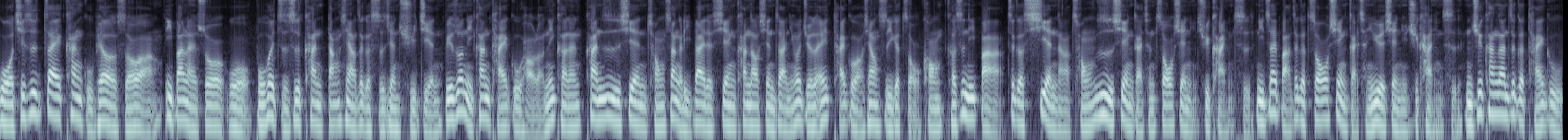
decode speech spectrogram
我其实，在看股票的时候啊，一般来说，我不会只是看当下这个时间区间。比如说，你看台股好了，你可能看日线，从上个礼拜的线看到现在，你会觉得，诶，台股好像是一个走空。可是你把这个线啊，从日线改成周线，你去看一次，你再把这个周线改成月线，你去看一次，你去看看这个台股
